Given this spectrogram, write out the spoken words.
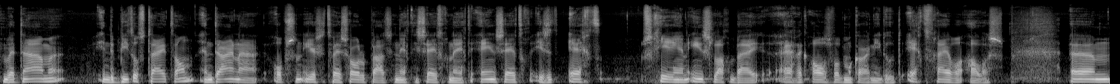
met name in de Beatles-tijd dan. En daarna op zijn eerste twee soloplaatsen in 1970 en 1971 is het echt schering en inslag bij eigenlijk alles wat McCartney doet. Echt vrijwel alles. Ehm,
